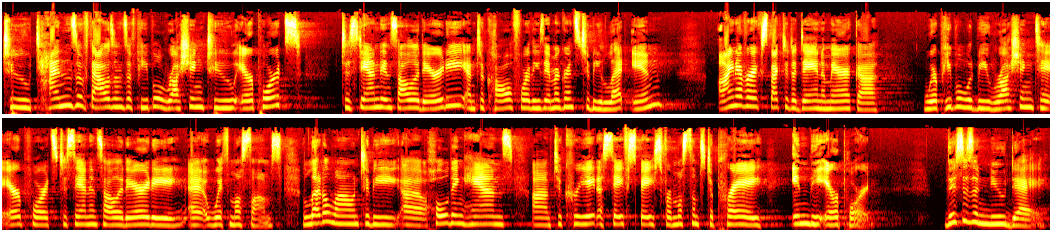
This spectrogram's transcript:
to tens of thousands of people rushing to airports to stand in solidarity and to call for these immigrants to be let in. I never expected a day in America where people would be rushing to airports to stand in solidarity uh, with Muslims, let alone to be uh, holding hands um, to create a safe space for Muslims to pray in the airport. This is a new day.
